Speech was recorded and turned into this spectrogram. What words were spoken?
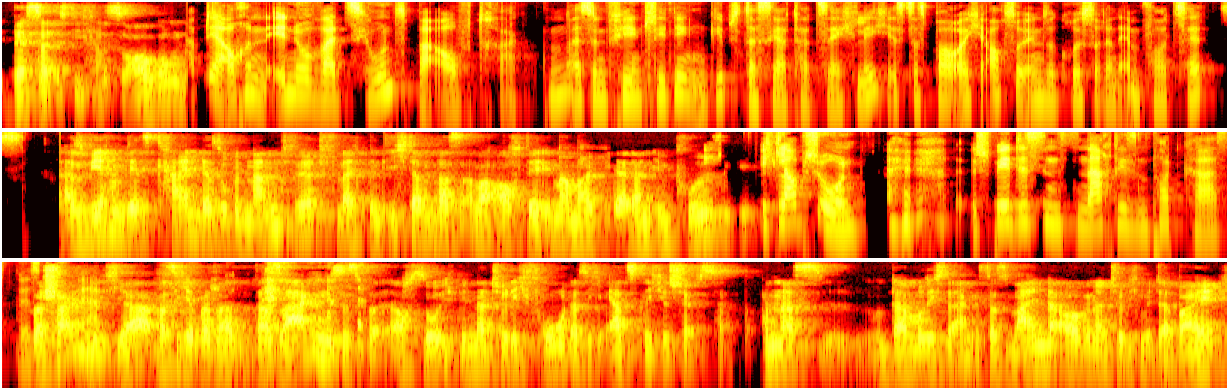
besser ist die Versorgung. Habt ihr auch einen Innovationsbeauftragten? Also in vielen Kliniken gibt es das ja tatsächlich. Ist das bei euch auch so in so größeren MVZs? Also wir haben jetzt keinen, der so benannt wird. Vielleicht bin ich dann das, aber auch der immer mal wieder dann Impulse gibt. Ich glaube schon. Spätestens nach diesem Podcast. Wahrscheinlich, ja. Was ich aber da, da sagen muss, ist auch so, ich bin natürlich froh, dass ich ärztliche Chefs habe. Anders, und da muss ich sagen, ist das weinende Auge natürlich mit dabei,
